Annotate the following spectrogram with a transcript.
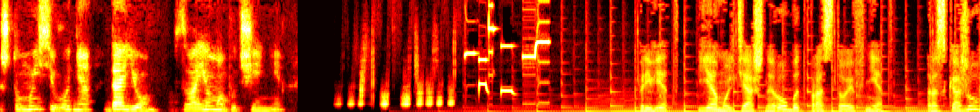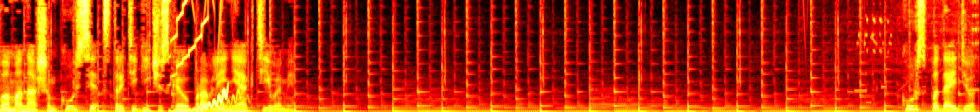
что мы сегодня даем в своем обучении. Привет, я мультяшный робот Простоев нет. Расскажу вам о нашем курсе «Стратегическое управление активами». Курс подойдет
